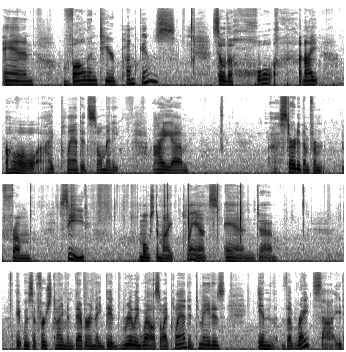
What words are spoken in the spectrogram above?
and volunteer pumpkins. So the whole, and I, oh, I planted so many. I um, started them from from seed, most of my plants, and um, it was a first time endeavor and they did really well. So I planted tomatoes in the right side,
